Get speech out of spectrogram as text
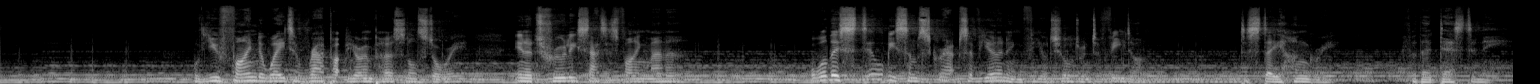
Will you find a way to wrap up your own personal story in a truly satisfying manner? Or will there still be some scraps of yearning for your children to feed on, to stay hungry for their destiny?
